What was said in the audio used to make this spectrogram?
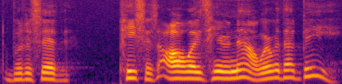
the Buddha said, peace is always here and now. Where would that be?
